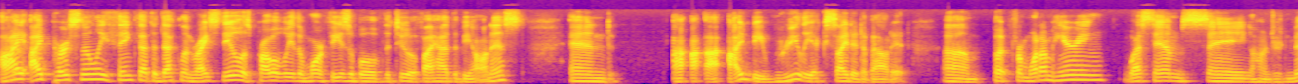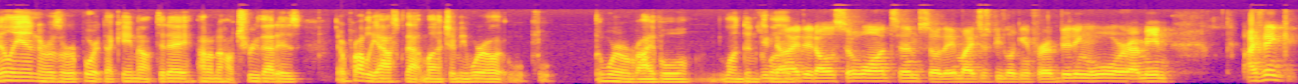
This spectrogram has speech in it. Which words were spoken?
I, I personally think that the Declan Rice deal is probably the more feasible of the two, if I had to be honest. And I, I, would be really excited about it. Um, but from what I'm hearing, West Ham's saying 100 million. There was a report that came out today. I don't know how true that is they'll probably ask that much. I mean, we're a, we're a rival London club. United also wants him, so they might just be looking for a bidding war. I mean, I think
